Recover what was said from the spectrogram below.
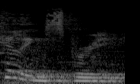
Killing spree.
